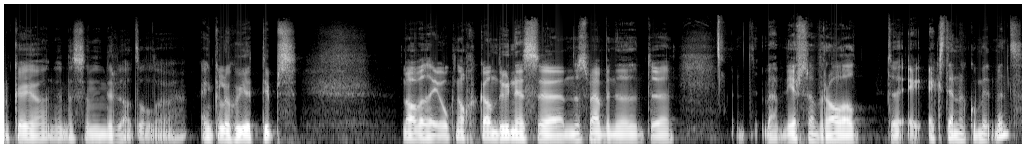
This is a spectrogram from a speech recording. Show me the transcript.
oké, ja, nee, dat zijn inderdaad al eh, enkele goede tips. Maar wat je ook nog kan doen is, eh, dus we hebben de, de, we hebben eerst en vooral al e- externe commitment.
